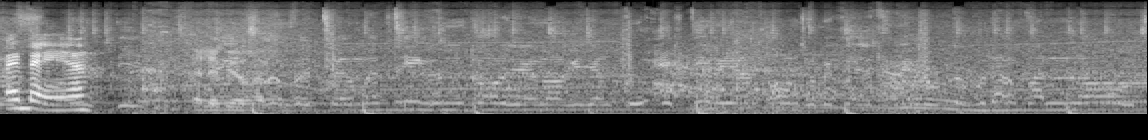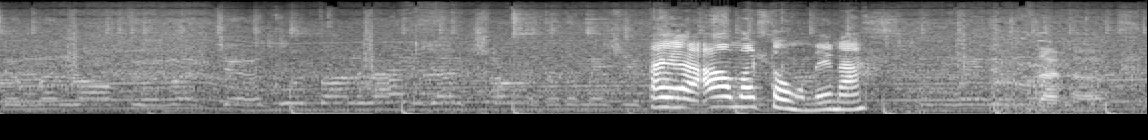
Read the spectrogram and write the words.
ไปไหนอะไปเรเบลครับไปอะเอามาส่งด้วยนะ ได้ครับ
